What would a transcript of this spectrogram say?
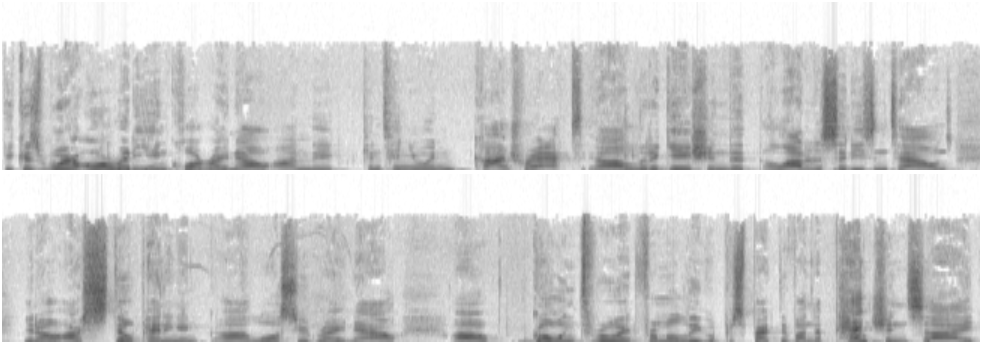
because we're already in court right now on the continuing contract uh, litigation that a lot of the cities and towns, you know, are still pending a uh, lawsuit right now. Uh, going through it from a legal perspective on the pension side,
